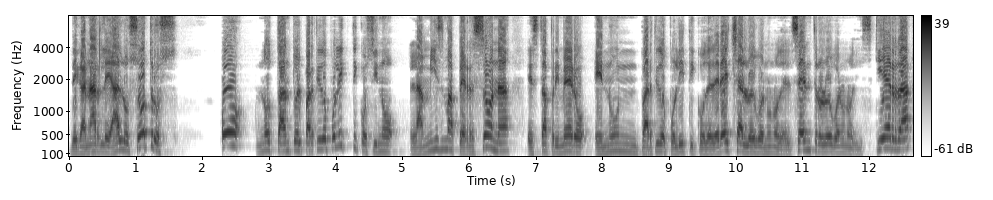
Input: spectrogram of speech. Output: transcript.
de ganarle a los otros. O no tanto el partido político, sino la misma persona está primero en un partido político de derecha, luego en uno del centro, luego en uno de izquierda.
